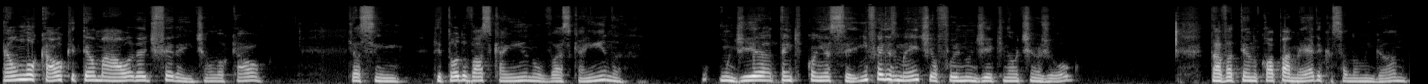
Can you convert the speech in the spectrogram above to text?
é um local que tem uma aura diferente, é um local que assim, que todo vascaíno, vascaína, um dia tem que conhecer. Infelizmente, eu fui num dia que não tinha jogo, Tava tendo Copa América, se eu não me engano.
